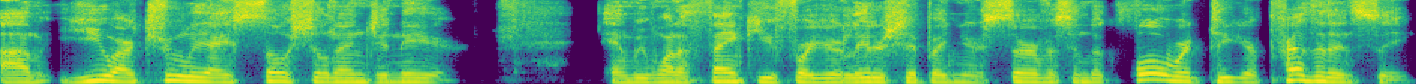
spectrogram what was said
um, you are truly a social engineer. And we want to thank you for your leadership and your service and look forward to your presidency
